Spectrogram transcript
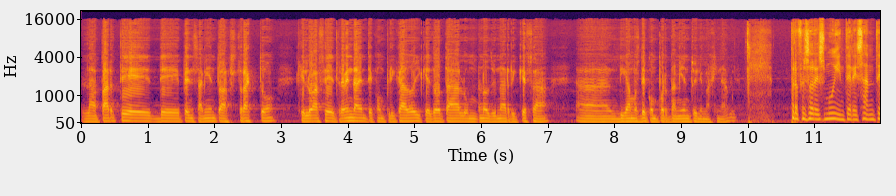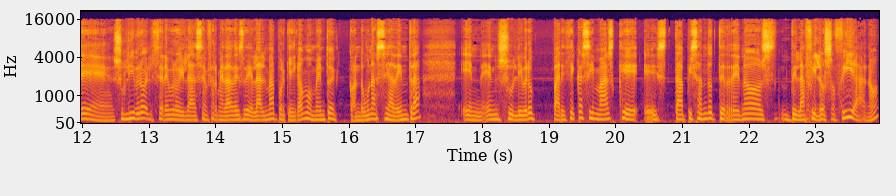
la parte de pensamiento abstracto que lo hace tremendamente complicado y que dota al humano de una riqueza, ah, digamos, de comportamiento inimaginable. Profesor, es muy interesante su libro, El cerebro y las enfermedades del alma, porque llega un momento en cuando una se adentra en, en su libro parece casi más que está pisando terrenos de la filosofía, ¿no?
